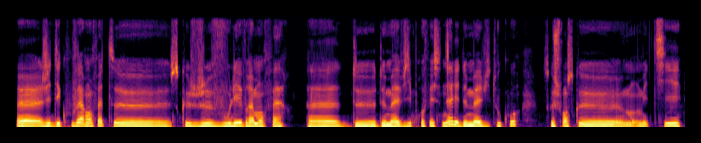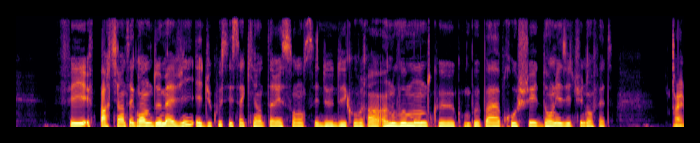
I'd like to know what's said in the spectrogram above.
j'ai découvert en fait ce que je voulais vraiment faire euh, de, de, ma vie professionnelle et de ma vie tout court. Parce que je pense que mon métier fait partie intégrante de ma vie. Et du coup, c'est ça qui est intéressant, c'est de découvrir un, nouveau monde qu'on ne peut pas approcher dans les études, en fait. Ouais.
